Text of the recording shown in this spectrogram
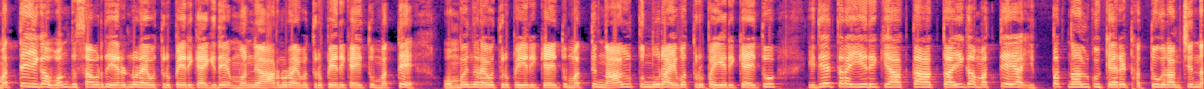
ಮತ್ತೆ ಈಗ ಒಂದು ಸಾವಿರದ ಎರಡ್ನೂರ ಐವತ್ತು ರೂಪಾಯಿ ಏರಿಕೆ ಆಗಿದೆ. ಮೊನ್ನೆ ಆರ್ನೂರ ಐವತ್ತು ರೂಪಾಯಿ ಏರಿಕೆ ಆಯಿತು. ಮತ್ತೆ ಒಂಬೈನೂರ ಐವತ್ತು ರೂಪಾಯಿ ಏರಿಕೆ ಆಯಿತು. ಮತ್ತೆ ನಾಲ್ಕು ನೂರ ಐವತ್ತು ರೂಪಾಯಿ ಏರಿಕೆ ಆಯಿತು. ಇದೇ ತರ ಏರಿಕೆ ಆಗ್ತಾ ಆಗ್ತಾ ಈಗ ಮತ್ತೆ ಇಪ್ಪತ್ನಾಲ್ಕು ಕ್ಯಾರೆಟ್ ಹತ್ತು ಗ್ರಾಮ್ ಚಿನ್ನ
